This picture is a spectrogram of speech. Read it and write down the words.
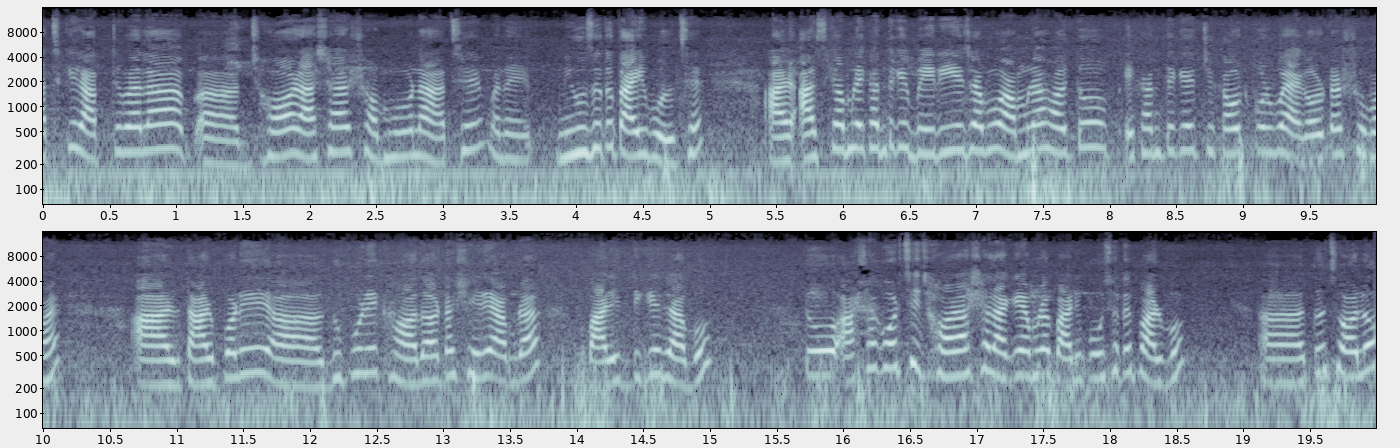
আজকে রাত্রেবেলা ঝড় আসার সম্ভাবনা আছে মানে নিউজে তো তাই বলছে। আর আজকে আমরা এখান থেকে বেরিয়ে যাব, আমরা হয়তো এখান থেকে চেক আউট করব এগারোটার সময়। আর তারপরে দুপুরে খাওয়া দাওয়াটা সেরে আমরা বাড়ির দিকে যাব। তো আশা করছি ঝড় আসার আগে আমরা বাড়ি পৌঁছাতে পারব। তো চলো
